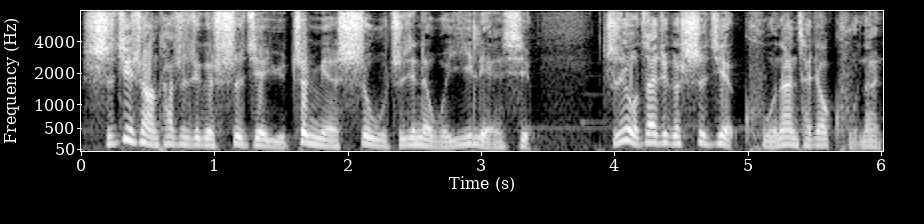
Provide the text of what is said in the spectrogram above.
实际上它是这个世界与正面事物之间的唯一联系。只有在这个世界，苦难才叫苦难。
